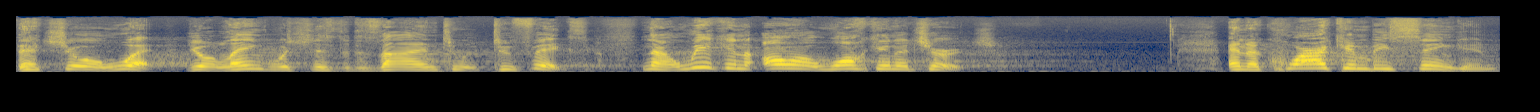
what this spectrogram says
that your what? Your language is designed to, to fix. Now, we can all walk in a church. and a choir can be singing,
